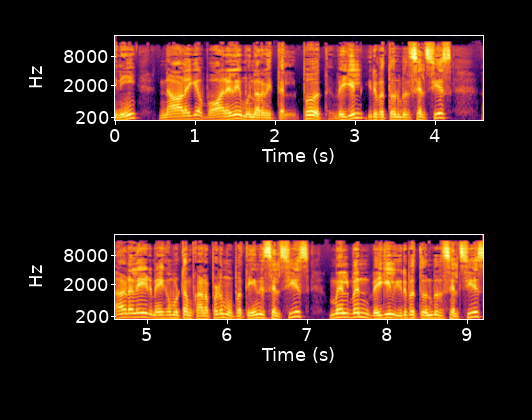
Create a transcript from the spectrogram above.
இனி நாளைய வானிலை முன்னறிவித்தல். பேர்த் வெயில் இருபத்தொன்பது செல்சியஸ் அடலைடு மேகமூட்டம் காணப்படும் முப்பத்தி ஐந்து செல்சியஸ் மெல்பர்ன் வெயில் இருபத்தொன்பது செல்சியஸ்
